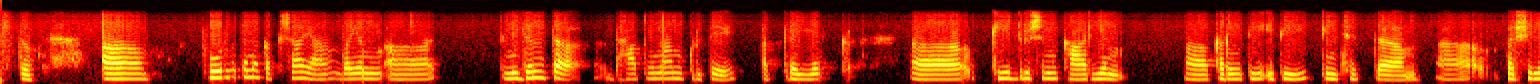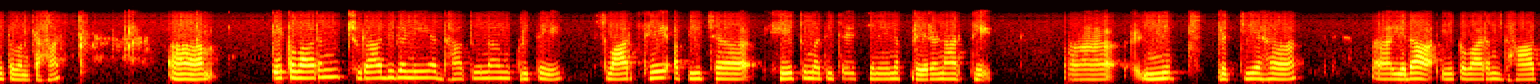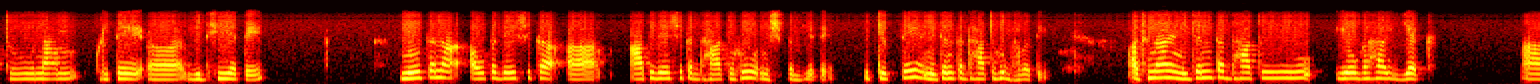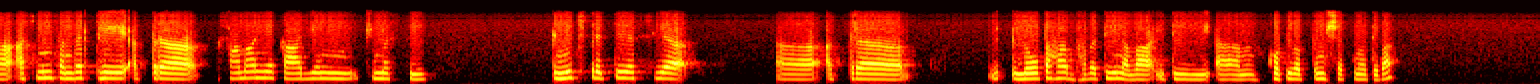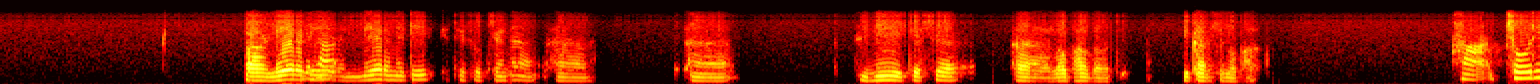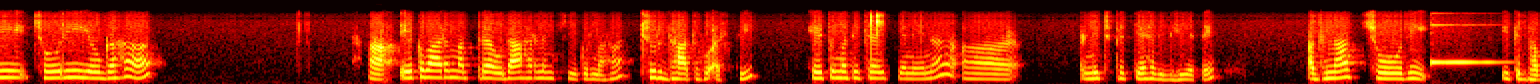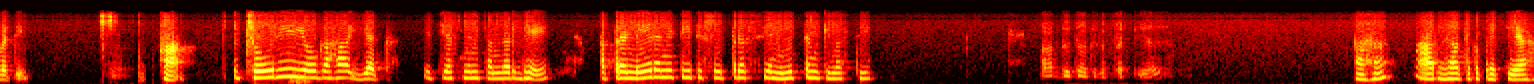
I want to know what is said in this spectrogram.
अस्तु। पूर्वतनकक्षायां वयं निजन्तधातूनां कृते अत्र यक् कीदृशं कार्यं करोति इति किञ्चित् परिशीलितवन्तः। एकवारं चुरादिगणीयधातूनां कृते स्वार्थे अपि च हेतुमति च इत्यनेन प्रेरणार्थे णिच् प्रत्ययः यदा एकवारं धातूनां कृते विधीयते, नूतन औपदेशिक आतिदेशिकधातुः निष्पद्यते इत्युक्ते निजन्तधातुः भवति। अधुना निजन्तधातुयोगः यक् अस्मिन् सन्दर्भे अत्र सामान्यकार्यं किमस्ति? णिच् प्रत्ययस्य अत्र लोपः भवति न वा इति कोऽपि वक्तुं शक्नोति वा? इति सूत्रेण नि इत्यस्य लोपः भवति विकारस्य लोपः। हा चोरी चोरीयोगः एकवारम् अत्र उदाहरणं स्वीकुर्मः चुर् धातुः अस्ति। हेतुमति च इत्यनेन णिच् प्रत्ययः विधीयते। अधुना चोरी इति भवति। हा चोरीयोगः यक् इत्यस्मिन् सन्दर्भे अत्र नेरनिटि इति सूत्रस्य निमित्तं किमस्ति? आर्धातुकप्रत्ययः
